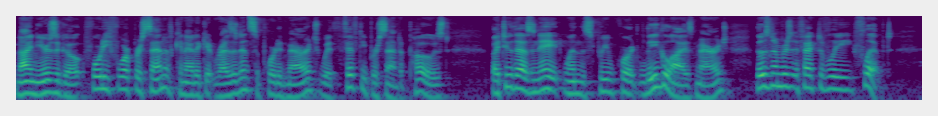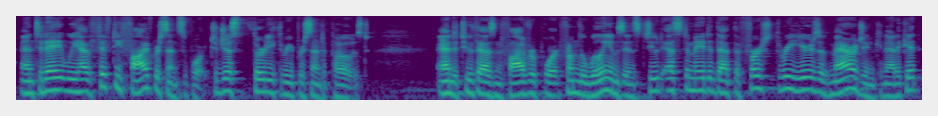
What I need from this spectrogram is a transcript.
Nine years ago, 44% of Connecticut residents supported marriage, with 50% opposed. By 2008, when the Supreme Court legalized marriage, those numbers effectively flipped, and today we have 55% support to just 33% opposed. And a 2005 report from the Williams Institute estimated that the first three years of marriage in Connecticut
